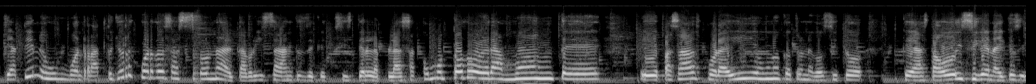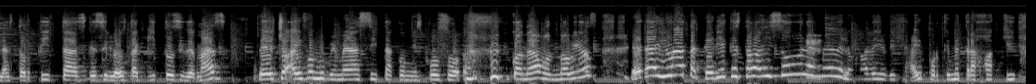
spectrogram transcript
ya tiene un buen rato. Yo recuerdo esa zona de Altabrisa antes de que existiera la plaza, como todo era monte, eh, pasabas por ahí uno que otro negocito que hasta hoy siguen ahí, que si las tortitas, que si los taquitos y demás. De hecho, ahí fue mi primera cita con mi esposo cuando éramos novios. Era ahí una taquería que estaba ahí sola en medio de la madre y yo dije, ay, ¿por qué me trajo aquí?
